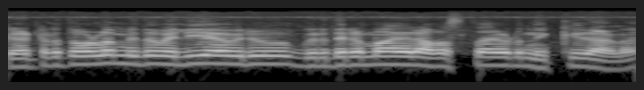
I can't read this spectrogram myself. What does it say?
കേട്ടിടത്തോളം ഇത് വലിയ ഒരു ഗുരുതരമായ ഒരു അവസ്ഥയോടെ നിൽക്കുകയാണ്.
